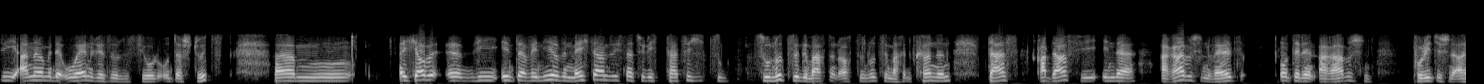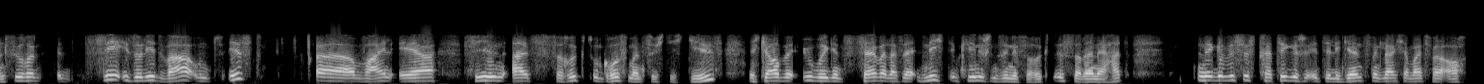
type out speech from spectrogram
die Annahme der UN-Resolution unterstützt. Ähm, ich glaube, äh, die intervenierenden Mächte haben sich natürlich tatsächlich zu, zunutze gemacht und auch zunutze machen können, dass Gaddafi in der arabischen Welt unter den arabischen politischen Anführern sehr isoliert war und ist äh, weil er vielen als verrückt und großmannsüchtig gilt. Ich glaube übrigens selber, dass er nicht im klinischen Sinne verrückt ist, sondern er hat eine gewisse strategische Intelligenz, wenngleich er manchmal auch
